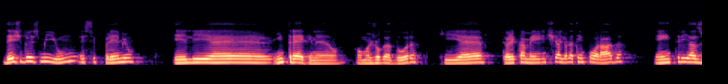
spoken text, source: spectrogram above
desde 2001 esse prêmio ele é entregue né, a uma jogadora que é, teoricamente, a melhor da temporada entre as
